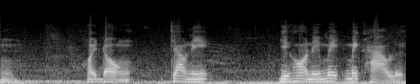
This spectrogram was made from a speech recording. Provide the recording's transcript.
อืม หอยดองเจ้านี้ ยี่ห้อนี้ไม่ไม่ขาวเลย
